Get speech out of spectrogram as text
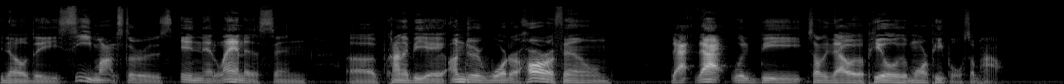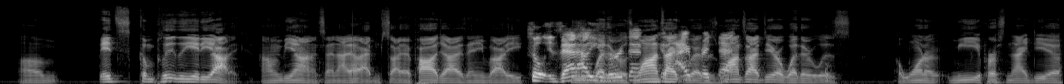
you know, the sea monsters in Atlantis and uh, kind of be a underwater horror film, that that would be something that would appeal to more people somehow. Um, it's completely idiotic. I'm gonna be honest, and I, am sorry. I apologize anybody. So is that who, how you heard it was that? Wan's idea, whether it was Wan's idea or whether it was a Warner Media person idea,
